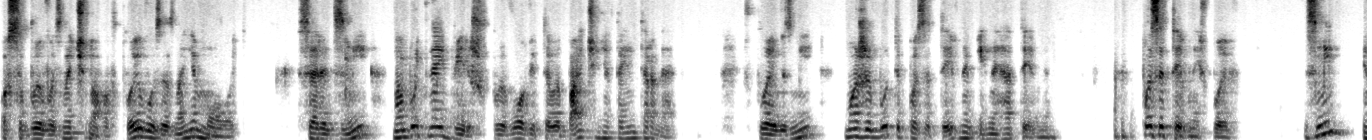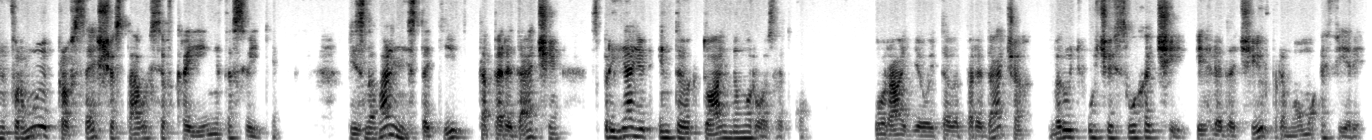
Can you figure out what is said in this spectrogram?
Особливо значного впливу зазнає молодь. Серед ЗМІ, мабуть, найбільш впливові телебачення та інтернет. Вплив ЗМІ може бути позитивним і негативним. Позитивний вплив. ЗМІ інформують про все, що сталося в країні та світі. Пізнавальні статті та передачі сприяють інтелектуальному розвитку. У радіо і телепередачах беруть участь слухачі і глядачі в прямому ефірі.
